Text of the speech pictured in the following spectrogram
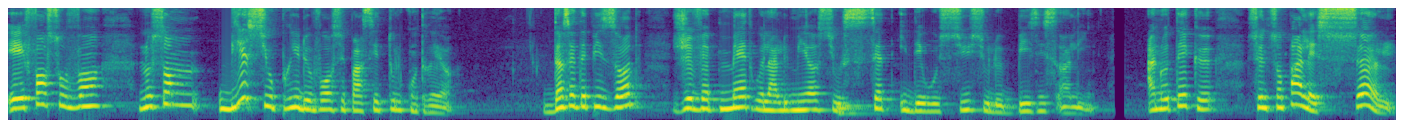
Et fort souvent, nous sommes bien surpris de voir se passer tout le contraire. Dans cet épisode, je vais mettre la lumière sur sept idées reçues sur le business en ligne. À noter que ce ne sont pas les seules,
